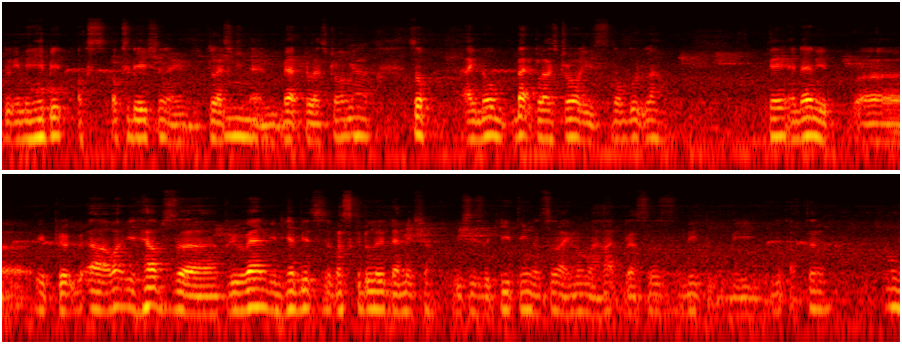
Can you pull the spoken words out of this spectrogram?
to inhibit ox- oxidation and cholesterol and bad cholesterol. Yeah. So I know bad cholesterol is no good lah. Okay, and then it uh, it uh, what it helps uh, prevent inhibits vascular damage, which is the key thing. Also, I know my heart vessels need to be looked after. Oh,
